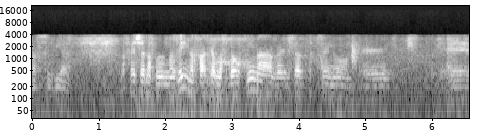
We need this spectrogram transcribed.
בסוגיה. אחרי שאנחנו נבין, נוכל גם לחדור פנימה ולשאול את עצמנו אה, אה,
